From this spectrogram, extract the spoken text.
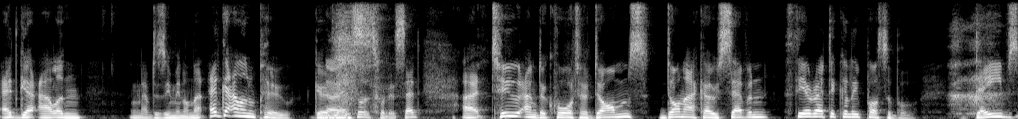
Edgar Allan. I'm going to have to zoom in on that. Edgar Allan Pooh. Good. Nice. That's what it said. Uh, two and a quarter DOMs, Donac 07, theoretically possible. Dave's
